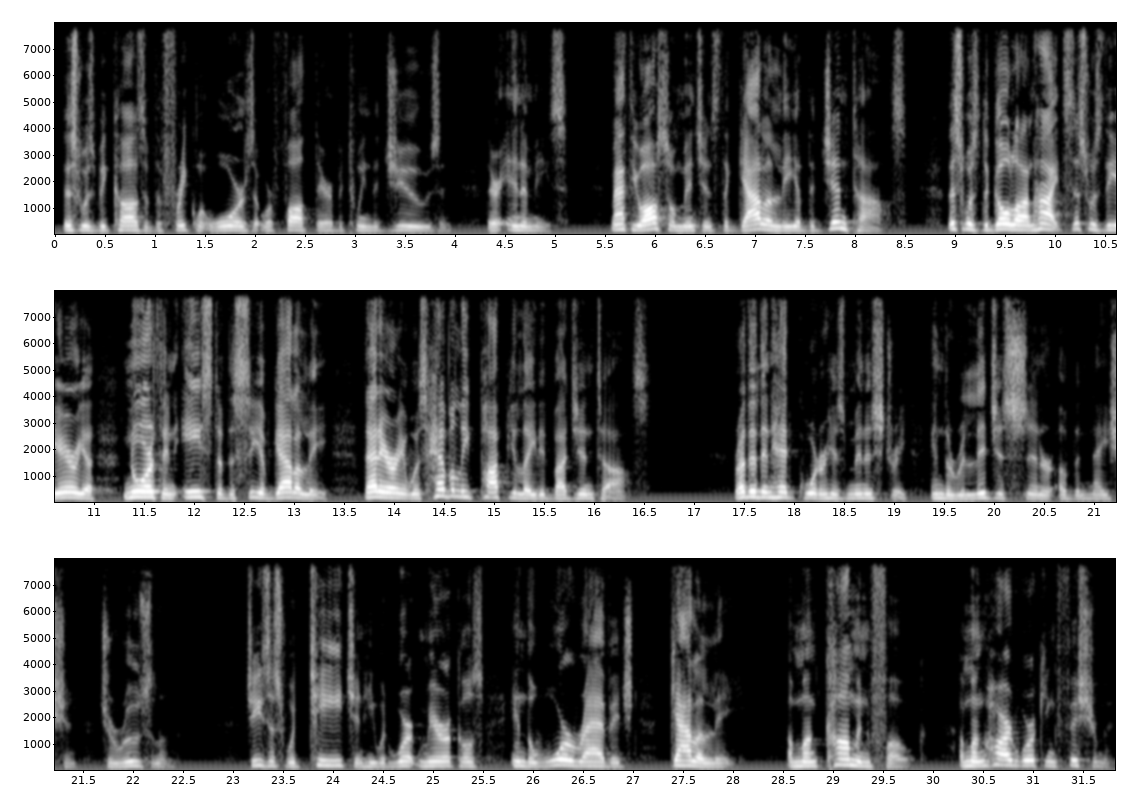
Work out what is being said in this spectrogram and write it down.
This was because of the frequent wars that were fought there between the Jews and their enemies. Matthew also mentions the Galilee of the Gentiles. This was the Golan Heights. This was the area north and east of the Sea of Galilee. That area was heavily populated by Gentiles. Rather than headquarter his ministry in the religious center of the nation, Jerusalem, Jesus would teach and he would work miracles in the war ravaged Galilee, among common folk, among hardworking fishermen,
